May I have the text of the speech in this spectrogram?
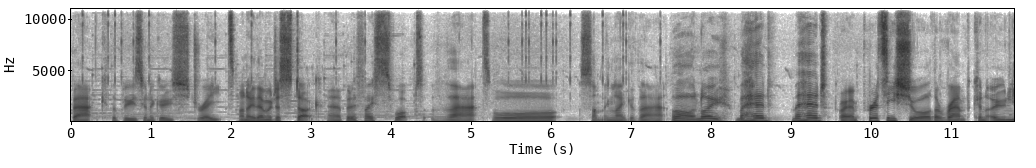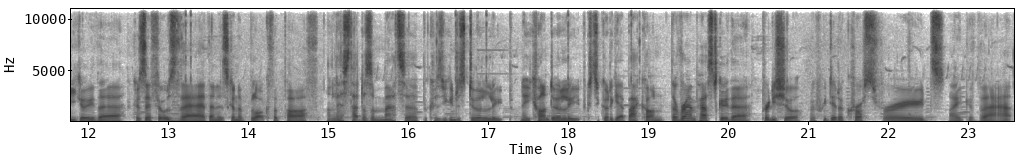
back, the blue's going to go straight. Oh no, then we're just stuck. Uh, but if I swapped that for something like that. Oh no, my head my head. Right, I'm pretty sure the ramp can only go there. Because if it was there, then it's going to block the path. Unless that doesn't matter, because you can just do a loop. No, you can't do a loop, because you've got to get back on. The ramp has to go there. Pretty sure. If we did a crossroads like that.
